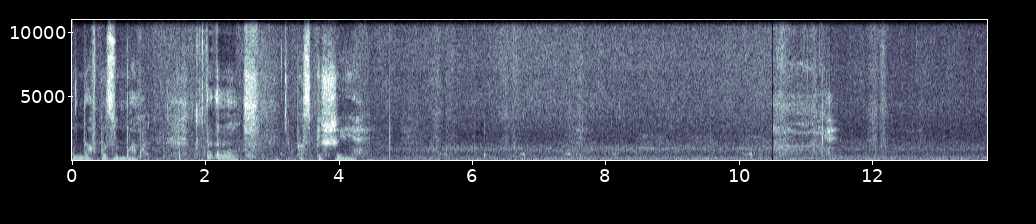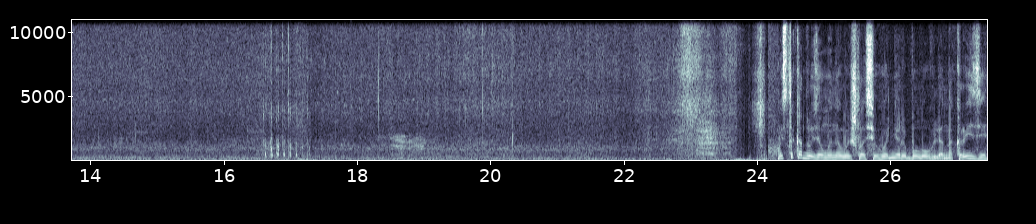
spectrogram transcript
Дав по зубам. Поспішив я. Ось така, друзі, у мене вийшла сьогодні риболовля на кризі.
